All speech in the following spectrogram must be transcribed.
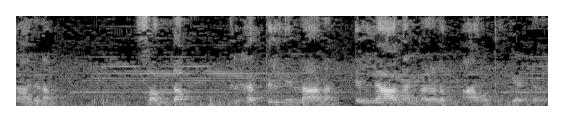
കാരണം സ്വന്തം ഗൃഹത്തിൽ നിന്നാണ് എല്ലാ നന്മകളും ആരംഭിക്കേണ്ടത്.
